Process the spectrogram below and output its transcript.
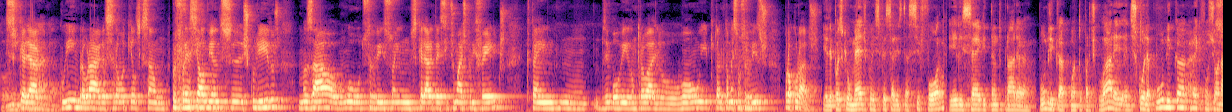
Coimbra, se calhar Braga. Coimbra, Braga, serão aqueles que são preferencialmente escolhidos, mas há um ou outro serviço em, se calhar, até sítios mais periféricos que têm hum, desenvolvido um trabalho bom e, portanto, também são serviços procurados. E depois que o médico especialista se forma, ele segue tanto para a área pública quanto particular? É de escolha pública? Como é que funciona?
